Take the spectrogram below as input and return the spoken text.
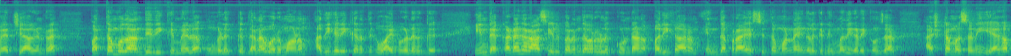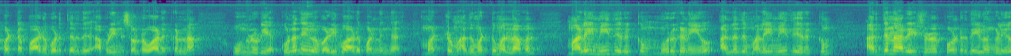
பயிற்சி ஆகின்ற பத்தொன்பதாம் தேதிக்கு மேலே உங்களுக்கு தன வருமானம் அதிகரிக்கிறதுக்கு வாய்ப்புகள் இருக்குது இந்த கடக ராசியில் பிறந்தவர்களுக்கு உண்டான பரிகாரம் எந்த பிராயசித்தம் பண்ணால் எங்களுக்கு நிம்மதி கிடைக்கும் சார்? அஷ்டம சனி ஏகப்பட்ட பாடுபடுத்துறது அப்படின்னு சொல்கிற சொல்கிறவாளுக்கெல்லாம் உங்களுடைய குலதெய்வ வழிபாடு பண்ணுங்க. மற்றும் அது மட்டும் அல்லாமல் மலை மீது இருக்கும் முருகனையோ அல்லது மலை மீது இருக்கும் அர்த்தநாரீஸ்வரர் போன்ற தெய்வங்களையோ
